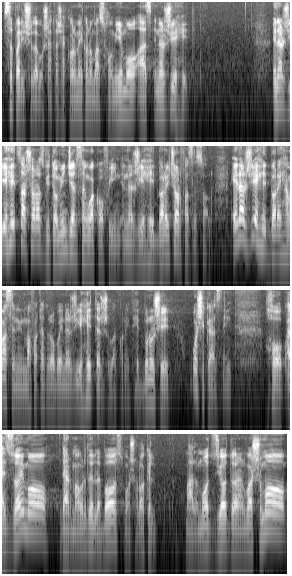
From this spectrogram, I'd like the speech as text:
سپری شده باشد. تشکر می‌کنم از حامی ما از انرژی هید انرژی هید سرشار از ویتامین جنسنگ و کافئین. انرژی هید برای چهار فصل سال. انرژی هید برای همه سنین. موفقیت را با انرژی هید تجربه کنید. هید بنوشید و شکست دهید. خب عزیزای ما در مورد لباس ماشاءالله که معلومات زیاد دارن و شما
